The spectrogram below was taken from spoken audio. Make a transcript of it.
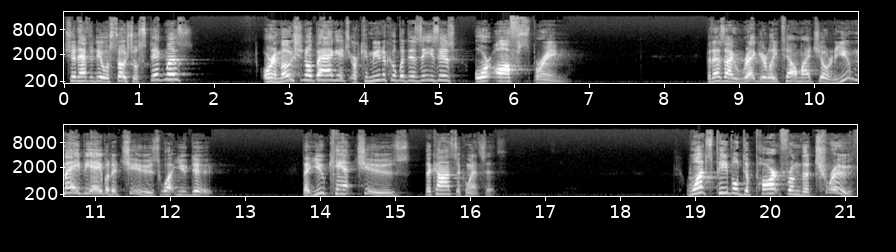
Shouldn't have to deal with social stigmas or emotional baggage or communicable diseases or offspring. But as I regularly tell my children, you may be able to choose what you do, but you can't choose the consequences. Once people depart from the truth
